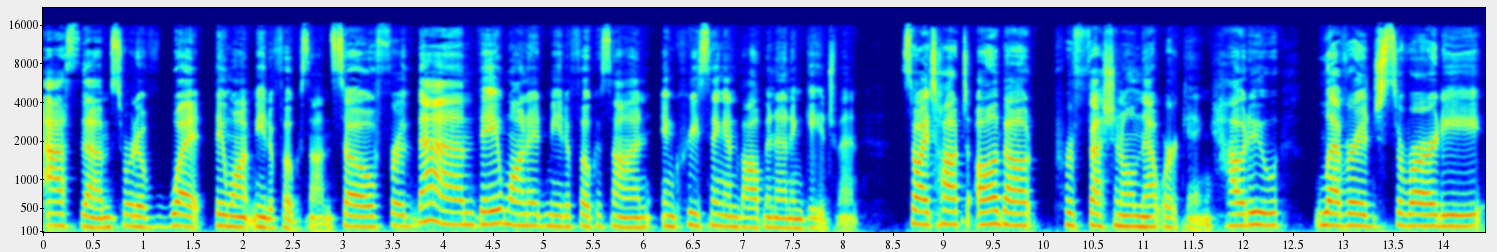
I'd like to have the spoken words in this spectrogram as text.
ask them sort of what they want me to focus on. So for them, they wanted me to focus on increasing involvement and engagement. So I talked all about professional networking, how to leverage sorority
